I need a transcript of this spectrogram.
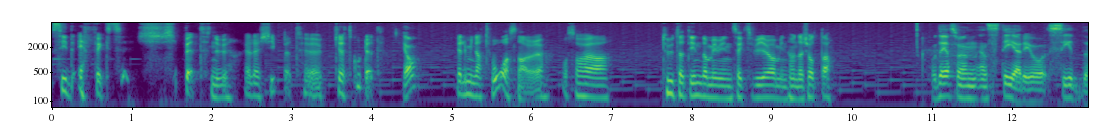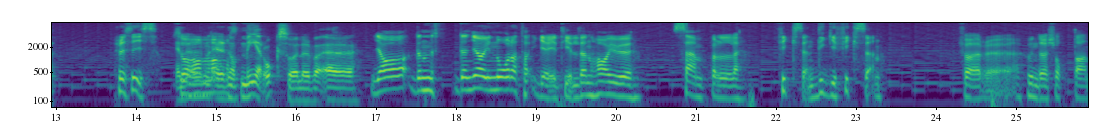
SID FX-chippet nu, eller chippet, eh, kretskortet. Ja, Eller mina två snarare. Och så har jag tutat in dem i min 64 och min 128. och det är alltså en, en stereo-SID. Precis. Eller har man är det något mer också? Eller vad är det? Ja, den, den gör ju några grejer till. Den har ju sample-fixen, digifixen. För eh, 128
